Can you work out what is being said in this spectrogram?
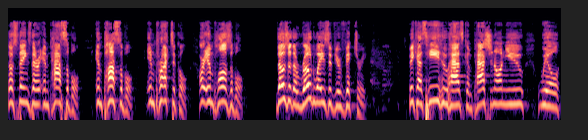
Those things that are impassable, impossible, impractical, or implausible. Those are the roadways of your victory. Because he who has compassion on you will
